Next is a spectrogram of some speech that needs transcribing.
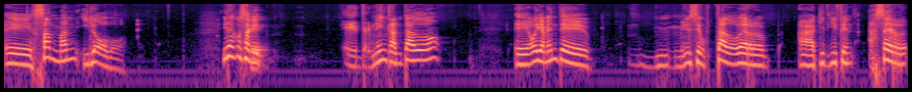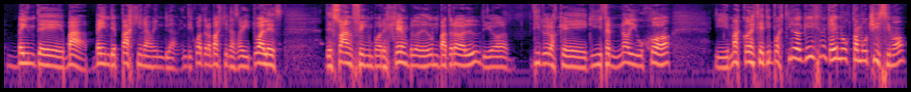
eh, Sandman y Lobo. Y una cosa que eh, terminé encantado, eh, obviamente me hubiese gustado ver a Kit Giffen hacer 20, va, 20 páginas, 20 las 24 páginas habituales de Something, por ejemplo, de Doom Patrol, digo, títulos que Giffen no dibujó, y más con este tipo de estilo de Giffen que a mí me gusta muchísimo.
